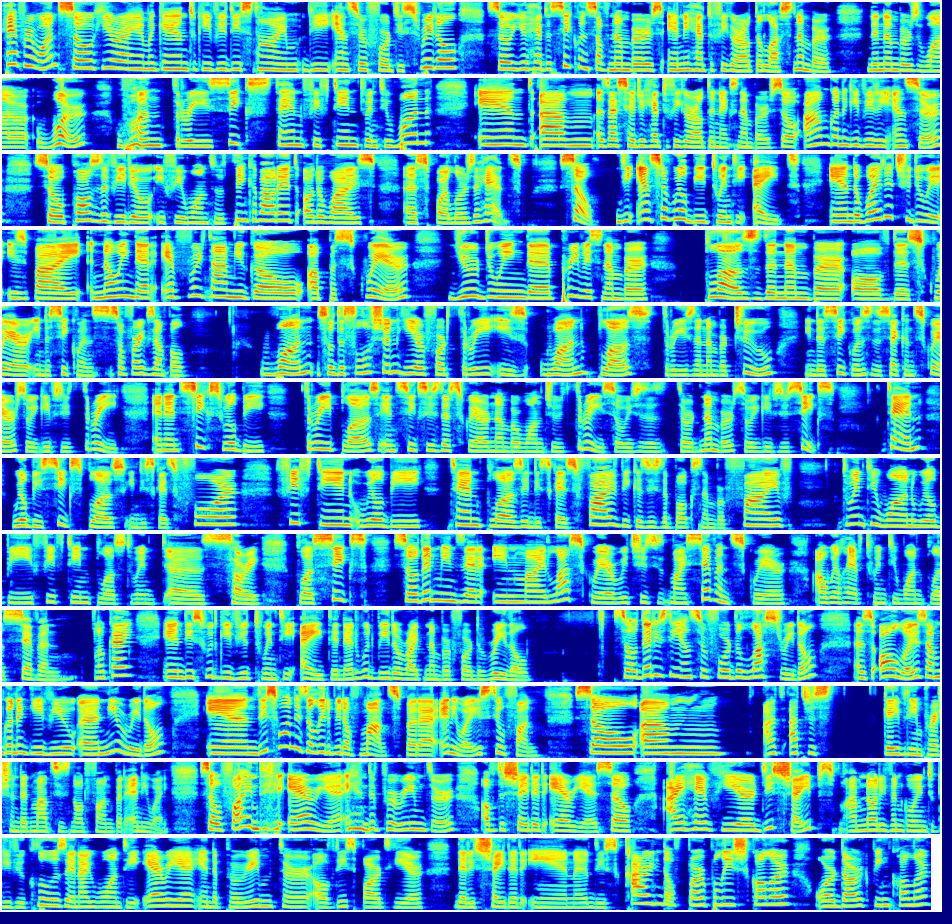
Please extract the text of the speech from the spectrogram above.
Hey everyone, so here I am again to give you this time the answer for this riddle. So you had a sequence of numbers and you had to figure out the last number. The numbers were, were 1, 3, 6, 10, 15, 21 and um, as I said you had to figure out the next number. So I'm going to give you the answer. So pause the video if you want to think about it, otherwise uh, spoilers ahead. So the answer will be 28. And the way that you do it is by knowing that every time you go up a square, you're doing the previous number plus the number of the square in the sequence. So for example, 1, so the solution here for 3 is 1 plus 3 is the number 2 in the sequence, the second square, so it gives you 3. And then 6 will be 3 plus, and 6 is the square number 1, 2, 3. So it's the third number, so it gives you 6. 10 will be 6 plus, in this case 4. 15 will be 10 plus, in this case 5, because it's the box number 5. 21 will be 15 plus 20, uh, sorry, plus 6. So that means that in my last square, which is my seventh square, I will have 21 plus 7. Okay? And this would give you 28, and that would be the right number for the riddle. So that is the answer for the last riddle. As always, I'm going to give you a new riddle. And this one is a little bit of maths, but uh, anyway, it's still fun. So um, I, I just gave the impression that maths is not fun, but anyway. So find the area and the perimeter of the shaded area. So I have here these shapes. I'm not even going to give you clues and I want the area and the perimeter of this part here that is shaded in this kind of purplish color or dark pink color.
